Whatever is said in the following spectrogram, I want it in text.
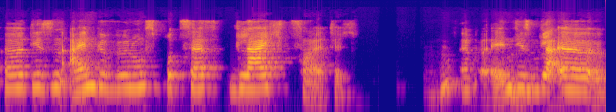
äh, diesen Eingewöhnungsprozess gleichzeitig mhm. in diesem äh,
